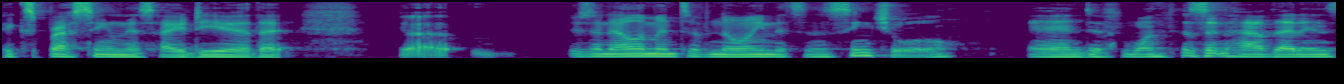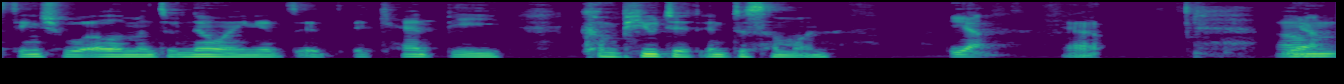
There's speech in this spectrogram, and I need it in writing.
expressing this idea that uh, there's an element of knowing that's instinctual and if one doesn't have that instinctual element of knowing it it, it can't be computed into someone. Yeah. Yeah. Um, yeah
